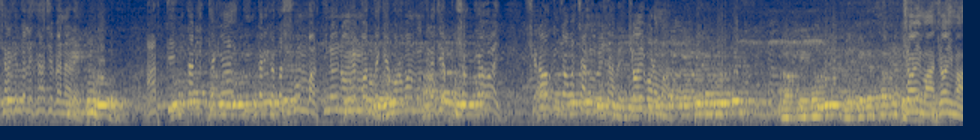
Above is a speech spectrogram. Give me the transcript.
সেটা কিন্তু লেখা আছে ব্যানারে। আর তিন তারিখ থেকে, তিন তারিখ অর্থাৎ সোমবার, তিনই নভেম্বর থেকে বড়মার মন্দিরে যে প্রসাদ দেওয়া হয় সেটাও কিন্তু আবার চালু হয়ে যাবে। জয় গেটের সামনে জয় মা জয় মা।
